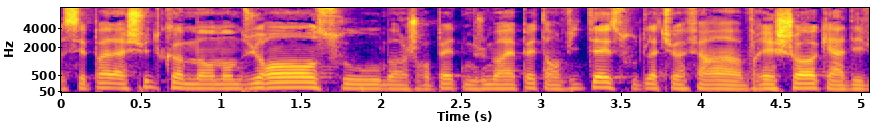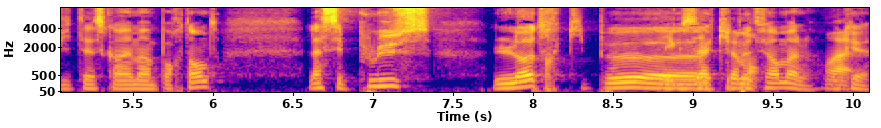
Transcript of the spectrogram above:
c'est pas la chute comme en endurance ou ben je répète, je me répète en vitesse où là tu vas faire un vrai choc à des vitesses quand même importantes. Là c'est plus l'autre qui peut euh, qui peut te faire mal. Ouais.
